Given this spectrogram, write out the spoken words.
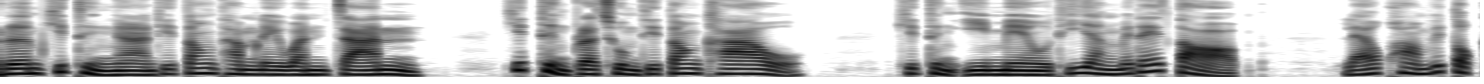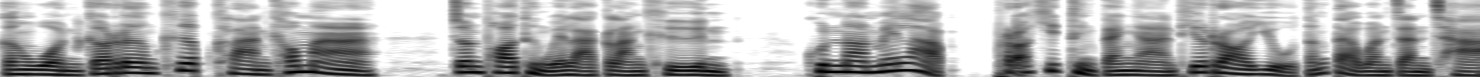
เริ่มคิดถึงงานที่ต้องทำในวันจันทร์ คิดถึงประชุมที่ต้องเข้า คิดถึงอีเมลที่ยังไม่ได้ตอบ แล้วความวิตกกังวลก็เริ่มเคลือบคลานเข้ามา จนพอถึงเวลากลางคืน คุณนอนไม่หลับ เพราะคิดถึงแต่งานที่รออยู่ตั้งแต่วันจันทร์เช้า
